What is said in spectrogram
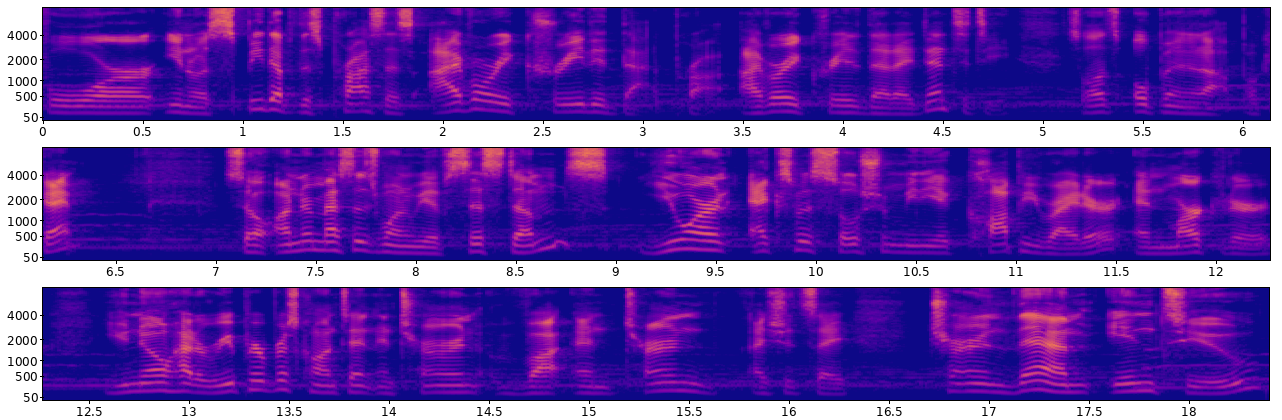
for, you know, speed up this process, I've already created that pro I've already created that identity. So let's open it up, okay? So under message one, we have systems. You are an expert social media copywriter and marketer. You know how to repurpose content and turn and turn, I should say, turn them into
